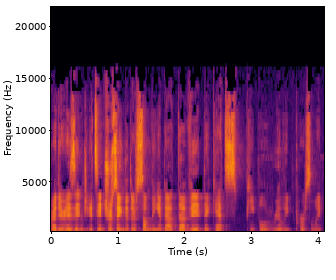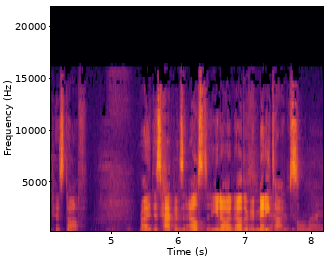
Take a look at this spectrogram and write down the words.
Right? There is. It's interesting that there's something about David that gets people really personally pissed off, right? This happens else, you know, in other many times. His whole life.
